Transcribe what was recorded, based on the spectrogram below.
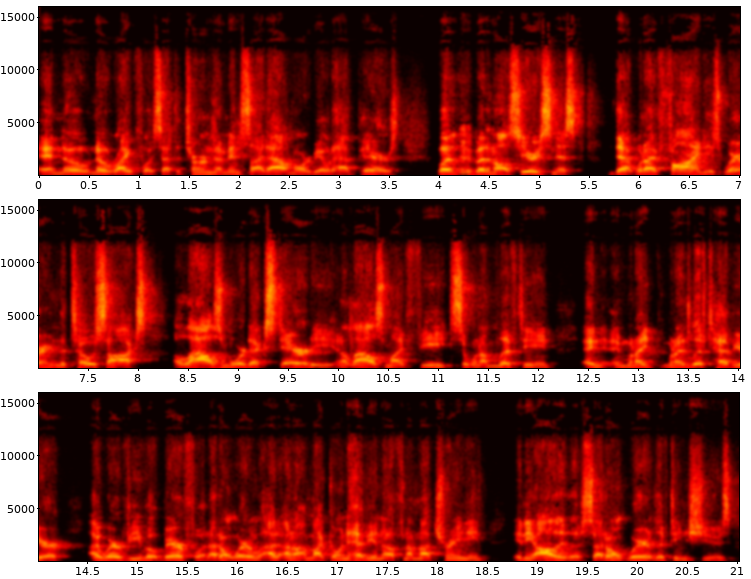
and no no right foot. So I have to turn them inside out in order to be able to have pairs. But hmm. but in all seriousness, that what I find is wearing the toe socks allows more dexterity and allows my feet. So when I'm lifting and and when I when I lift heavier, I wear Vivobarefoot. I don't wear I, I'm not going heavy enough, and I'm not training in the Oly lift, so I don't wear lifting shoes.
